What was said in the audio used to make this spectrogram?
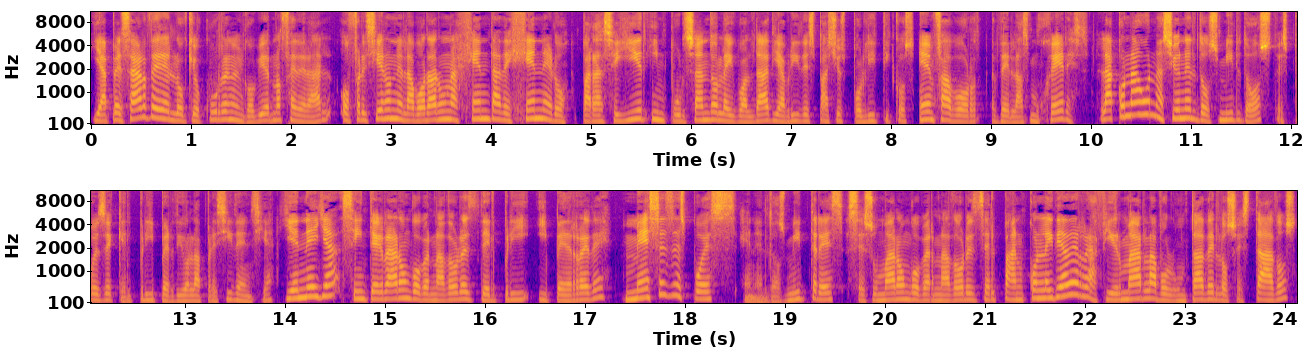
y a pesar de lo que ocurre en el gobierno federal, ofrecieron elaborar una agenda de género para seguir impulsando la igualdad y abrir espacios políticos en favor de las mujeres. La CONAGO nació en el 2002, después de que el PRI perdió la presidencia, y en ella se integraron gobernadores del PRI y PRD. Meses después, en el 2003, se sumaron gobernadores del PAN con la idea de reafirmar la voluntad de los estados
